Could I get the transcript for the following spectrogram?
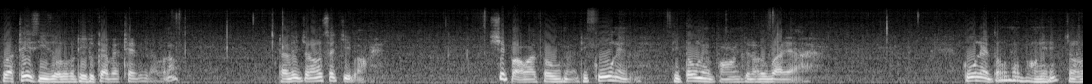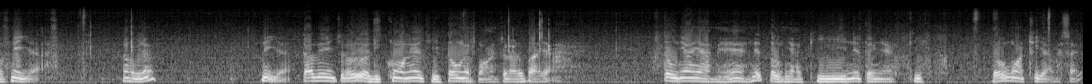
သူကထိတ်စီဆိုလို့ဒီတစ်ကပ်ပဲထည့်ပေးတာပေါ့နော်ဒါလေးကျွန်တော်တို့ဆက်ကြည့်ပါမယ်ရှစ်ပါဝါ3နဲ့ဒီ9နဲ့ဒီ3နဲ့ပေါင်းကျွန်တော်တို့ပါရတယ်9 9နဲ့3နဲ့ပေါင်းရင်ကျွန်တော်တို့2ရဟုတ်ပြီနော်2ရဒါဆိုရင်ကျွန်တော်တို့ကဒီခွန်နဲ့ဒီ3နဲ့ပေါင်းရင်ကျွန်တော်တို့ပါရ3ညရမယ်နှစ်3ညကီနှစ်3ညကီလုံးဝထိရမှာဆိုင်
